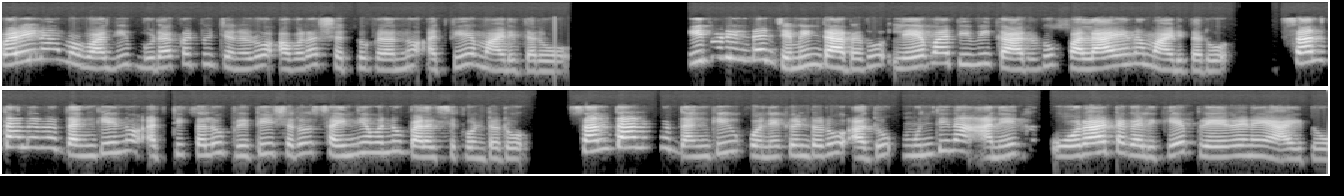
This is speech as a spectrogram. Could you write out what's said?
ಪರಿಣಾಮವಾಗಿ ಬುಡಕಟ್ಟು ಜನರು ಅವರ ಶತ್ರುಗಳನ್ನು ಹತ್ಯೆ ಮಾಡಿದರು. ಇದರಿಂದ ಜಮೀನ್ದಾರರು ಲೇವಾದೇವಿಗಾರರು ಪಲಾಯನ ಮಾಡಿದರು. ಸಂತಾಲರ ದಂಗೆಯನ್ನು ಹತ್ತಿಕ್ಕಲು ಬ್ರಿಟಿಷರು ಸೈನ್ಯವನ್ನು ಬಳಸಿಕೊಂಡರು. ಸಂತಾಲರ ದಂಗೆ ಕೊನೆಗೊಂಡರೂ ಅದು ಮುಂದಿನ ಅನೇಕ ಹೋರಾಟಗಳಿಗೆ ಪ್ರೇರಣೆಯಾಯಿತು.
